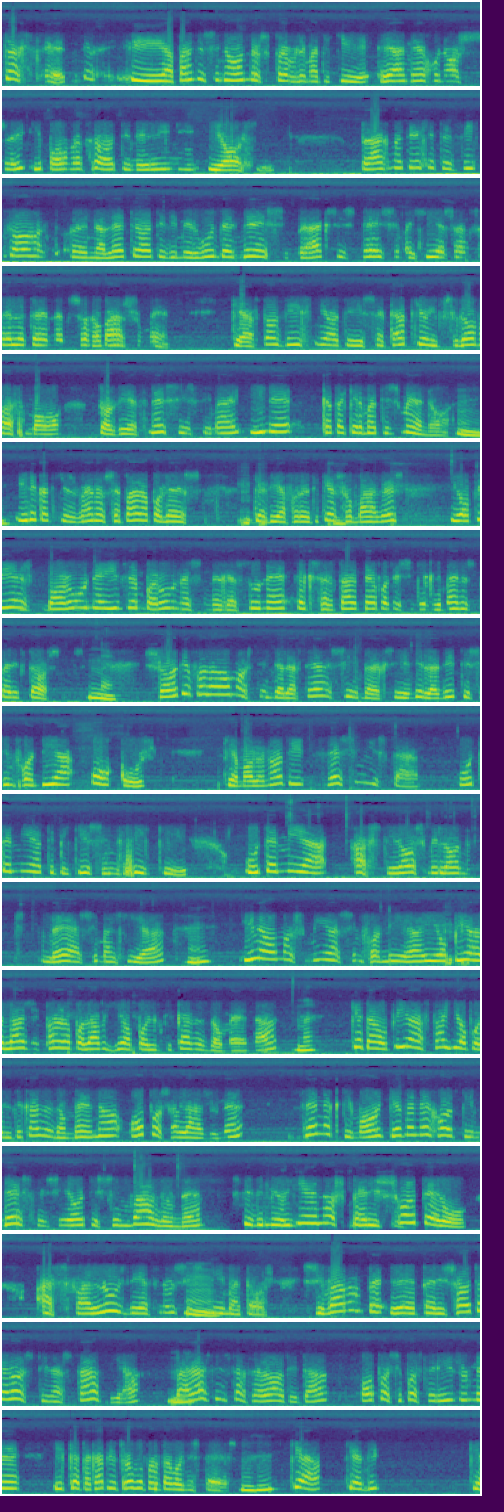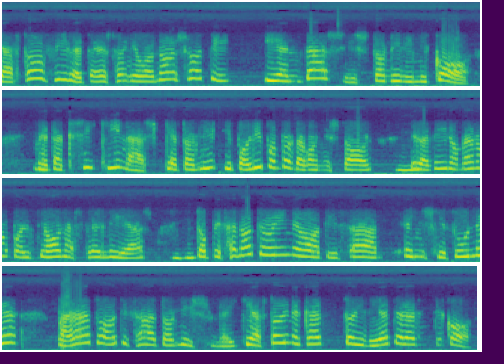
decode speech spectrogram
Κοιτάξτε, η απάντηση είναι όντως προβληματική εάν έχουν ως υπόβαθρο την ειρήνη ή όχι. Πράγματι έχετε δίκιο ε, να λέτε ότι δημιουργούνται νέες συμπράξεις, νέες συμμαχίες αν θέλετε να τις ονομάσουμε. Και αυτό δείχνει ότι σε κάποιο υψηλό βαθμό το διεθνές σύστημα είναι κατακαιρματισμένο. Είναι κατακαιρματισμένο σε πάρα πολλές και διαφορετικές ομάδες οι οποίες μπορούν ή δεν μπορούν να συνεργαστούν εξαρτάται από τις συγκεκριμένες περιπτώσεις. Ναι. Σε ό,τι αφορά όμως την τελευταία σύμπραξη, δηλαδή τη συμφωνία όκους και μόλον ότι δεν συνιστά ούτε μία τυπική συνθήκη, ούτε μία αυστηρός μιλών νέα συμμαχία, είναι όμως μία συμφωνία η οποία αλλάζει πάρα πολλά γεωπολιτικά δεδομένα Ναι. Και τα οποία αυτά γεωπολιτικά δεδομένα όπως αλλάζουν δεν εκτιμώ και δεν έχω την αίσθηση ότι συμβάλλουν στη δημιουργία ενός περισσότερου ασφαλούς διεθνούς συστήματος. Συμβάλλουν πε- ε, περισσότερο στην αστάθεια παρά στην σταθερότητα όπως υποστηρίζουν ε, οι κατά κάποιο τρόπο πρωταγωνιστές. Μμμ. Και, α- και, δι- και αυτό οφείλεται στο γεγονός ότι οι εντάσεις στον ειρηνικό μεταξύ Κίνας και των υ- υπολείπων πρωταγωνιστών, δηλαδή Ηνωμένων Πολιτειών Αυστραλίας, το πιθανότερο είναι ότι θα ενισχυθούν παρά το ότι θα ατονίσουν. Και αυτό είναι κάτι το ιδιαίτερα αρνητικό.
